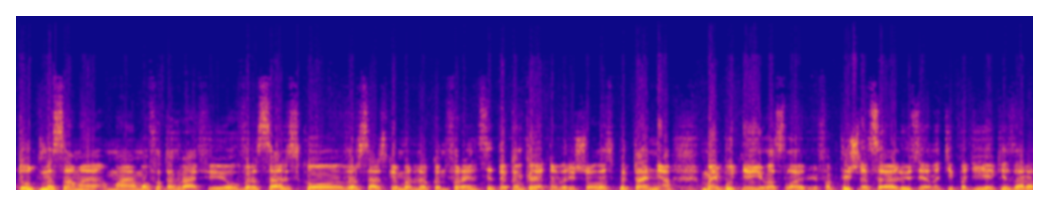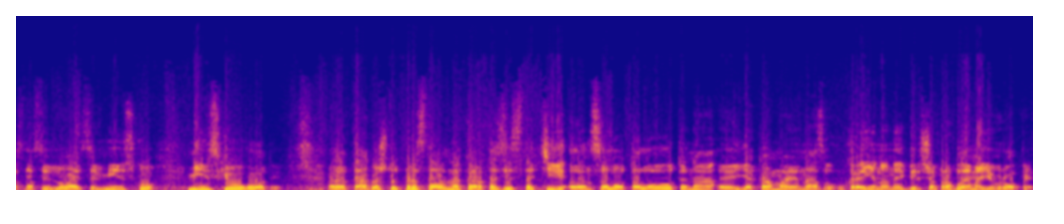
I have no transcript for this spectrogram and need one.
тут ми саме маємо фотографію Версальського Версальської мирної конференції, де конкретно вирішувалось питання майбутньої Югославії. Фактично, це алюзія на ті події, які зараз у нас відбуваються в мінську, мінські угоди. Е, Також тут представлена карта зі статті Ланселота Лоутена, е, яка має назву Україна найбільша проблема Європи.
